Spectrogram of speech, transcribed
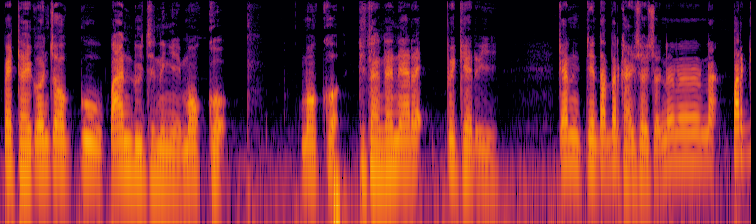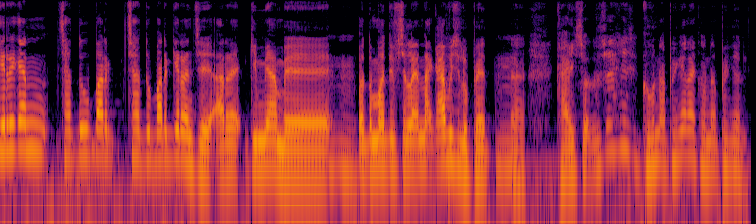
pedae koncoku Pandu jenenge Mogok. Mogok ditandani arek PGRI. Kan nyetar gak iso-iso. Nah, nah, nah, parkir kan satu par satu parkiran sih arek kimia ambek Mm. otomotif selek nak kawis lho, Bet. Mm. Nah, gak iso terus aja go nak bengkel, go nak bengkel.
